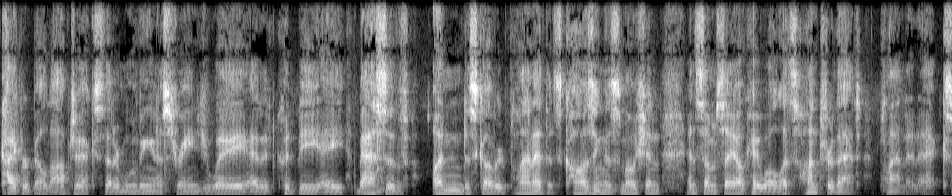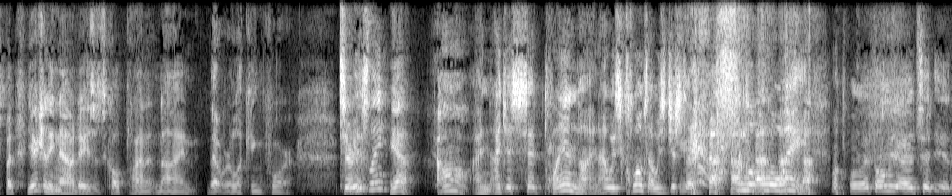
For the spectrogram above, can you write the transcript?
Kuiper belt objects that are moving in a strange way, and it could be a massive undiscovered planet that's causing this motion. And some say, okay, well, let's hunt for that planet X. But usually nowadays it's called Planet Nine that we're looking for. Seriously? Yeah. Oh, and I just said Plan 9. I was close. I was just a, a syllable away. Oh, if only I had said it.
